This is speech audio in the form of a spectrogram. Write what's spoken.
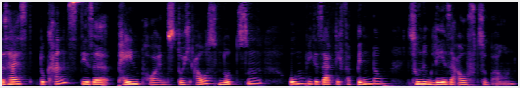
Das heißt, du kannst diese Pain Points durchaus nutzen, um, wie gesagt, die Verbindung zu einem Leser aufzubauen,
